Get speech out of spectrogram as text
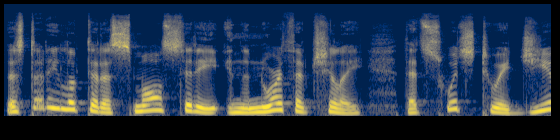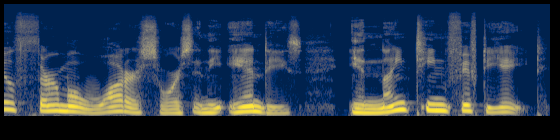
The study looked at a small city in the north of Chile that switched to a geothermal water source in the Andes in 1958.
